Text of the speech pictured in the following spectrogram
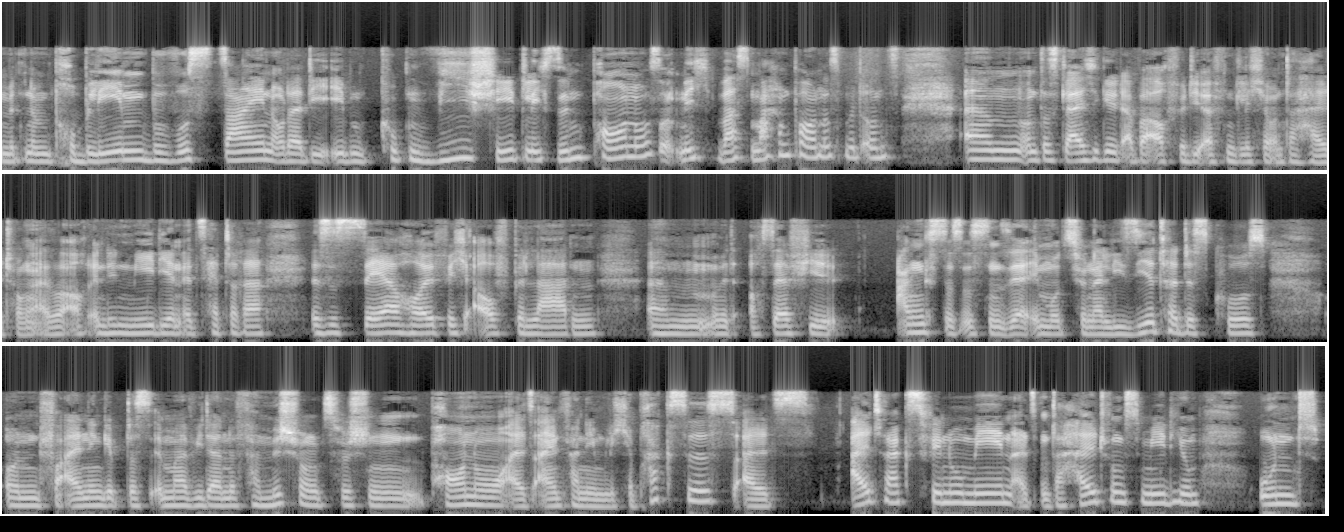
mit einem Problembewusstsein oder die eben gucken, wie schädlich sind Pornos und nicht, was machen Pornos mit uns. Ähm, und das Gleiche gilt aber auch für die öffentliche Unterhaltung, also auch in den Medien etc. Es ist sehr häufig aufgeladen ähm, mit auch sehr viel Angst. Es ist ein sehr emotionalisierter Diskurs. Und vor allen Dingen gibt es immer wieder eine Vermischung zwischen Porno als einvernehmliche Praxis, als Alltagsphänomen, als Unterhaltungsmedium und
